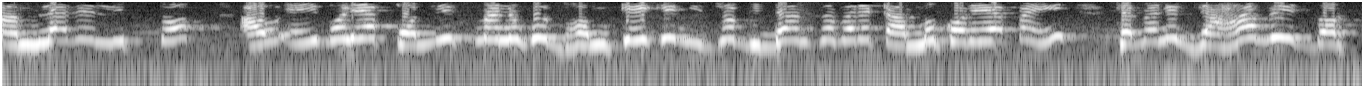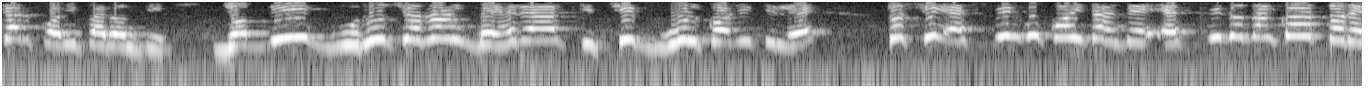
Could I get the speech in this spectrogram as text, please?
ମାମଲାରେ ଲିପ୍ତ ଆଉ ଏଇଭଳିଆ ପୋଲିସ ମାନଙ୍କୁ ଧମକେଇକି ନିଜ ବିଧାନସଭାରେ କାମ କରିବା ପାଇଁ ସେମାନେ ଯାହା ବି ଦରକାର କରିପାରନ୍ତି ଯଦି ଗୁରୁଚରଣ ବେହେରା କିଛି ଭୁଲ କରିଥିଲେ ତ ସେ ଏସପିଙ୍କୁ କହିଥାନ୍ତେ ଏସପି ତ ତାଙ୍କ ହାତରେ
